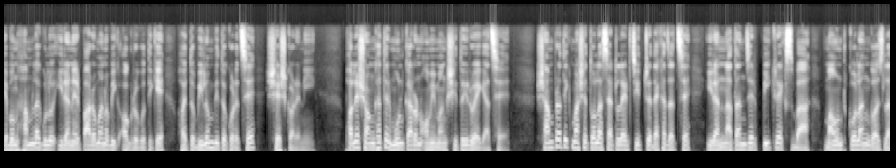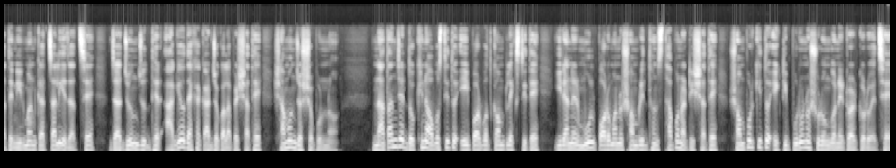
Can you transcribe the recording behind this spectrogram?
এবং হামলাগুলো ইরানের পারমাণবিক অগ্রগতিকে হয়তো বিলম্বিত করেছে, শেষ করেনি। ফলে সংঘাতের মূল কারণ অমীমাংসিতই রয়ে গেছে। সাম্প্রতিক মাসে তোলা স্যাটেলাইট চিত্রে দেখা যাচ্ছে, ইরান নাতাঞ্জের পিকরেক্স বা মাউন্ট কোলাং গজলাতে নির্মাণ কাজ চালিয়ে যাচ্ছে, যা জুন যুদ্ধের আগেও দেখা কার্যকলাপের সাথে সামঞ্জস্যপূর্ণ। নাতাঞ্জের দক্ষিণে অবস্থিত এই পর্বত কমপ্লেক্সটিতে ইরানের মূল পরমাণু সমৃদ্ধন স্থাপনাটির সাথে সম্পর্কিত একটি পুরনো সুড়ঙ্গ নেটওয়ার্ক রয়েছে,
